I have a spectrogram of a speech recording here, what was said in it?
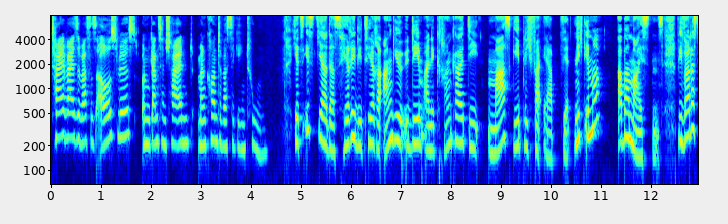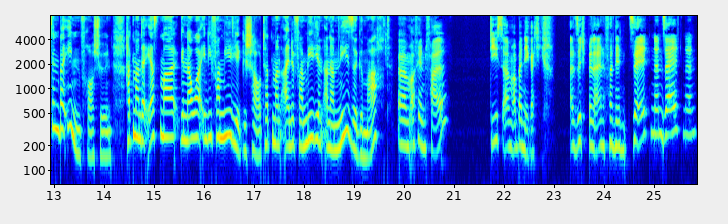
Teilweise, was es auslöst. Und ganz entscheidend, man konnte was dagegen tun. Jetzt ist ja das hereditäre Angioödem eine Krankheit, die maßgeblich vererbt wird. Nicht immer, aber meistens. Wie war das denn bei Ihnen, Frau Schön? Hat man da erstmal genauer in die Familie geschaut? Hat man eine Familienanamnese gemacht? Ähm, auf jeden Fall. Die ist ähm, aber negativ. Also ich bin eine von den seltenen, seltenen.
